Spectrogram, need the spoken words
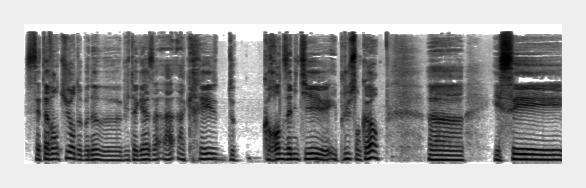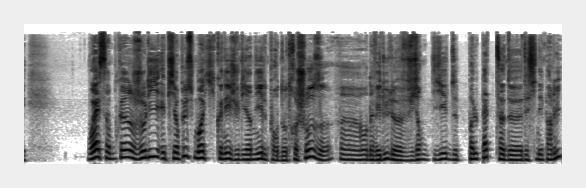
cette aventure de bonhomme euh, Butagaz a- a créé de grandes amitiés et plus encore. Euh, et c'est Ouais, c'est un bouquin joli. Et puis en plus, moi qui connais Julien Niel pour d'autres choses, euh, on avait lu Le viandier de Paul Pett, de, dessiné par lui.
